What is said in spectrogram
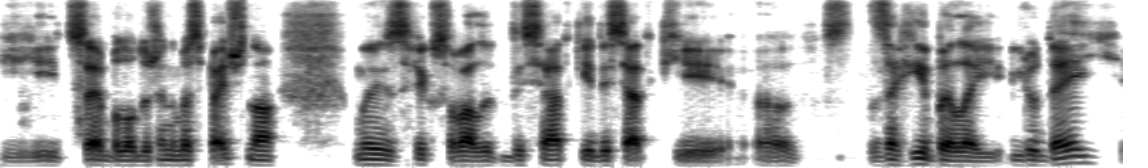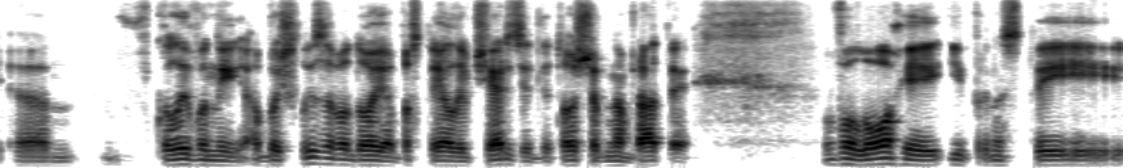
і це було дуже небезпечно. Ми зафіксували десятки і десятки е, загибелей людей, е, коли вони або йшли за водою, або стояли в черзі для того, щоб набрати вологи і принести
